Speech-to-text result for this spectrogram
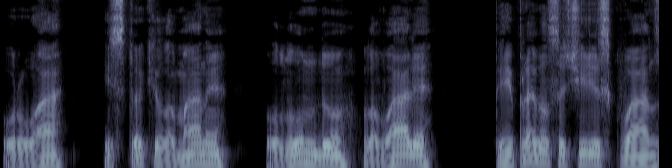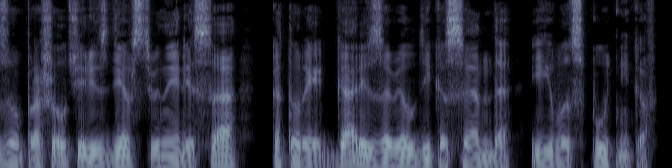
Уруа, истоки Ломаны, Улунду, Ловале, переправился через Кванзу, прошел через девственные леса, которые Гарри завел Дика Сэнда и его спутников,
